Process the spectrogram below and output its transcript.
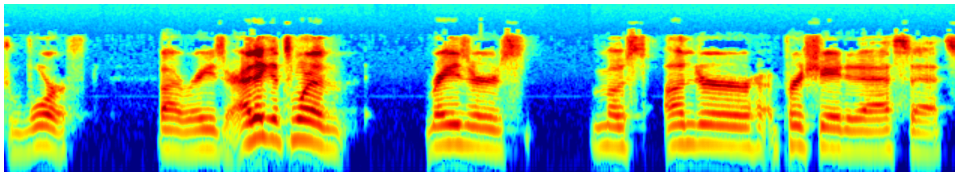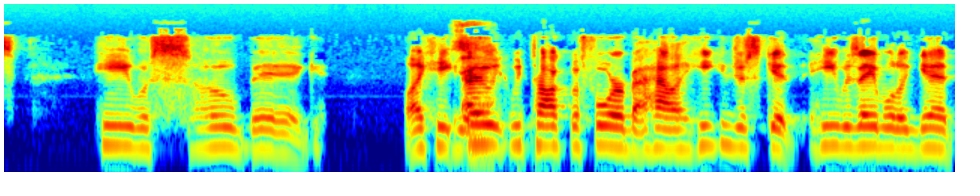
dwarfed by Razor. I think it's one of Razor's most underappreciated assets. He was so big. Like he Yeah. think we talked before about how he can just get he was able to get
